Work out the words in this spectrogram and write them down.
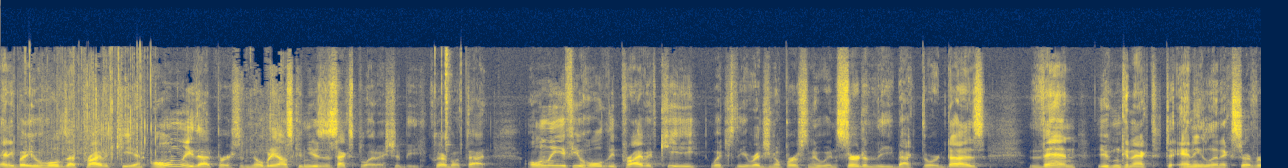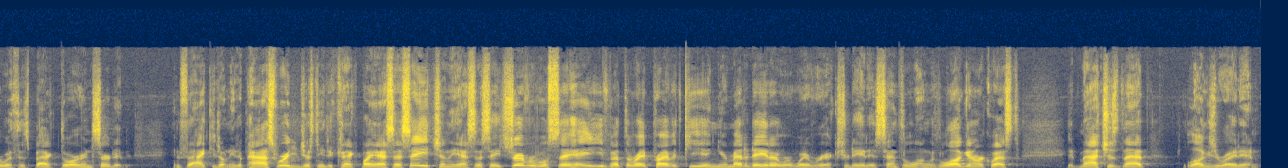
Anybody who holds that private key, and only that person, nobody else can use this exploit, I should be clear about that. Only if you hold the private key, which the original person who inserted the backdoor does, then you can connect to any Linux server with this backdoor inserted. In fact, you don't need a password, you just need to connect by SSH, and the SSH server will say, hey, you've got the right private key in your metadata or whatever extra data is sent along with the login request. It matches that, logs you right in.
